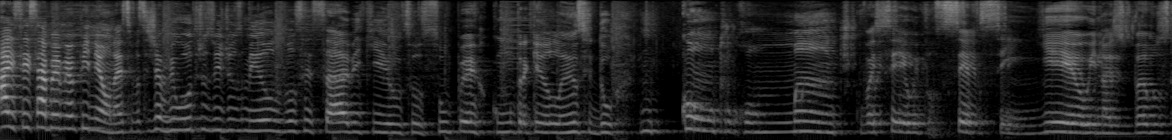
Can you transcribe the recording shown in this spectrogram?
Ai, vocês sabem a minha opinião, né? Se você já viu outros vídeos meus, você sabe que eu sou super contra aquele lance do encontro romântico. Vai ser eu e você, você e eu, e nós vamos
